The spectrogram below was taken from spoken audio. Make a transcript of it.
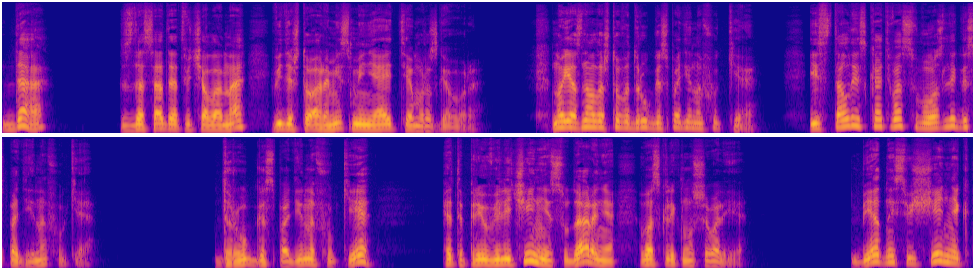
Да, с досадой отвечала она, видя, что Арамис меняет тему разговора. Но я знала, что вы друг господина Фуке, и стала искать вас возле господина Фуке. Друг господина Фуке? Это преувеличение, сударыня, воскликнул шевалье. Бедный священник,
